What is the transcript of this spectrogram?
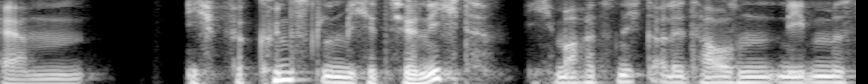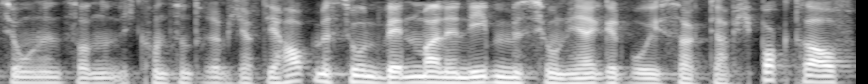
ähm, ich verkünstel mich jetzt hier nicht. Ich mache jetzt nicht alle tausend Nebenmissionen, sondern ich konzentriere mich auf die Hauptmission. Wenn mal eine Nebenmission hergeht, wo ich sage, da habe ich Bock drauf,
